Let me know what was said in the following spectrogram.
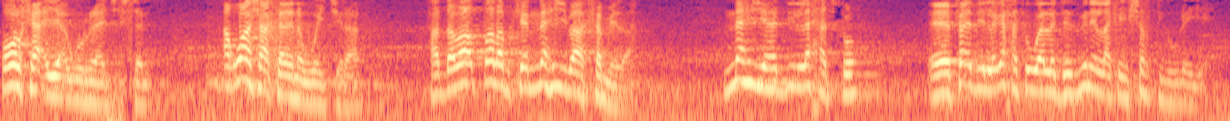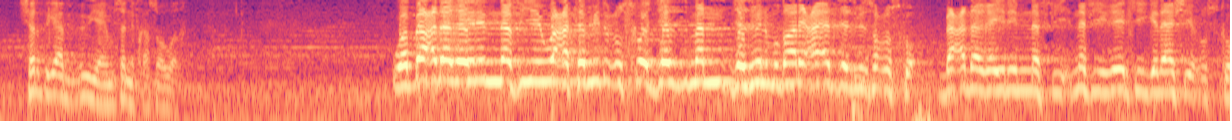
Qoolkaa ayaa ugu raajixsan. Aqwaashaa kalena way jiraan. Haddaba dalabka nahyi baa ka mid ah. Nahyi haddii la xadfo fa'dii laga xadfo waa la jasminay laakiin shardi buu leeyahay shardigaa muxuu yahay musanifkaa soo wada. Wa bacda gayri nafyi wactamid cusko jaman jasmin mudaarica ad jasmiso cusko. Bacda gayri nafyi nafyi geyrkii gadaashii cusko.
